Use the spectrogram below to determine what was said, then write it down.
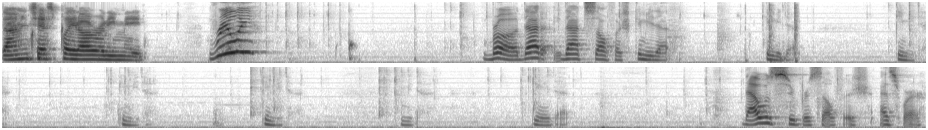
Diamond chest plate already made. Really? Bruh, that that's selfish. Give me that. Give me that. Give me that. Give me that. Give me that. Give me that. Give me that. That was super selfish, I swear.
